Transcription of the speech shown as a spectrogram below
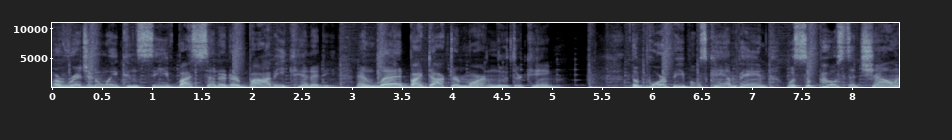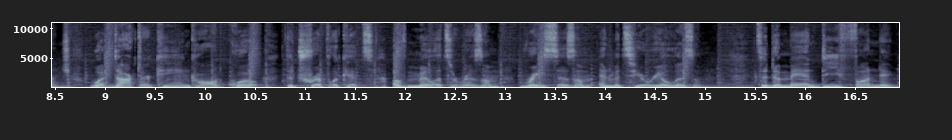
originally conceived by Senator Bobby Kennedy and led by Dr. Martin Luther King. The Poor People's Campaign was supposed to challenge what Dr. King called, quote, the triplicates of militarism, racism, and materialism to demand defunding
